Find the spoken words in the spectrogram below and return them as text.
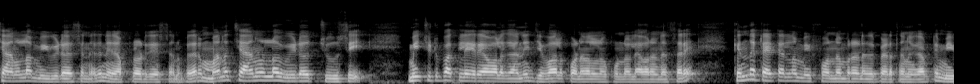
ఛానల్లో మీ వీడియోస్ అనేది నేను అప్లోడ్ చేస్తాను. బ్రదర్ మన ఛానల్లో వీడియో చూసి మీ చుట్టుపక్కల ఏరియా వాళ్ళు కానీ జీవాలు కొనాలనుకున్న వాళ్ళు ఎవరైనా సరే కింద టైటిల్లో మీ ఫోన్ నెంబర్ అనేది పెడతాను కాబట్టి మీ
